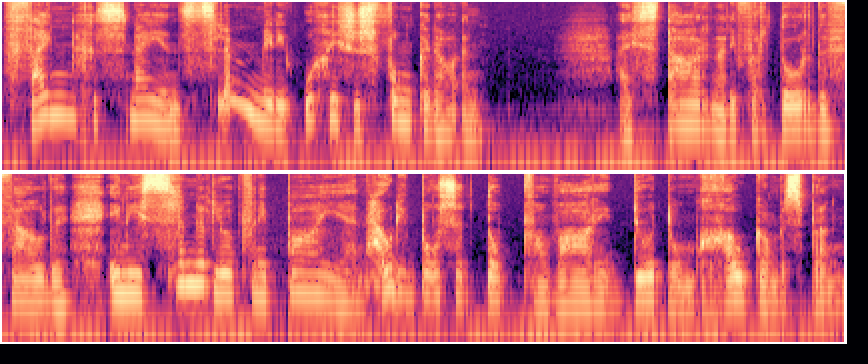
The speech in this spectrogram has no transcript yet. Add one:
fyn gesny en slim met die oogies soos vonke daarin. Hy staar na die verdorde velde en die slingerloop van die paaie en hou die bosse dop van waar die dood hom gou kan bespring.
